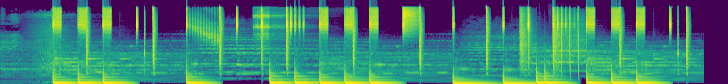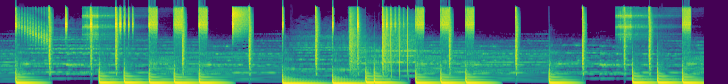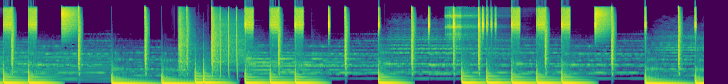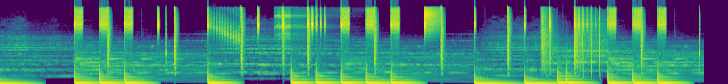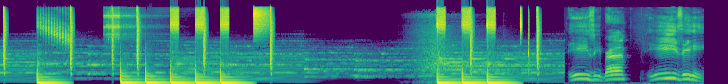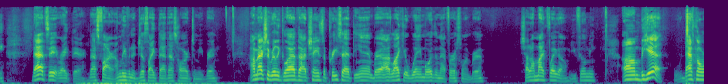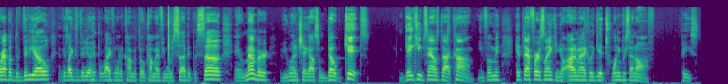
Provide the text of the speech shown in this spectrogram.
That's it right there. That's fire. I'm leaving it just like that. That's hard to me, bruh. I'm actually really glad that I changed the preset at the end, bruh. I like it way more than that first one, bruh. Shout out Mike Fuego. You feel me? Um, but yeah, that's gonna wrap up the video. If you like the video, hit the like. If you want to comment, throw a comment. If you want to sub, hit the sub. And remember, if you want to check out some dope kits, gatekeepsounds.com. You feel me? Hit that first link and you'll automatically get 20% off. Peace.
